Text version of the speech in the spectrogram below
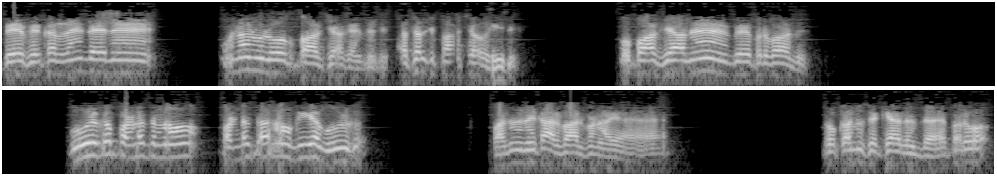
ਬੇਫਿਕਰ ਰਹਿੰਦੇ ਨੇ। ਉਹਨਾਂ ਨੂੰ ਲੋਕ ਪਾਤਸ਼ਾਹ ਕਹਿੰਦੇ ਨੇ। ਅਸਲ 'ਚ ਪਾਤਸ਼ਾਹ ਉਹੀ ਨੇ। ਉਹ ਪਾਤਸ਼ਾਹ ਨੇ, ਬੇਪਰਵਾਹ ਨੇ। ਮੂਰਖ ਪੰਡਤ ਨੋ ਪੰਡਤ ਦਾ ਨੋ ਕੀ ਹੈ ਮੂਰਖ ਪੰਡਤ ਨੇ ਘਰ-ਬਾਰ ਬਣਾਇਆ ਹੈ। ਲੋਕਾਂ ਨੂੰ ਸਿੱਖਿਆ ਦਿੰਦਾ ਹੈ, ਪਰ ਉਹ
